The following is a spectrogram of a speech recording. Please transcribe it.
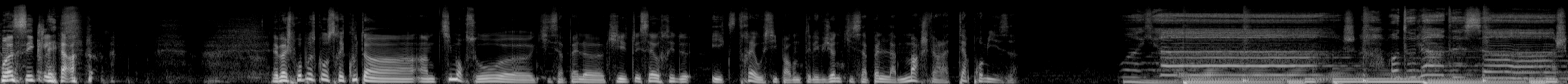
moi, c'est clair. Et ben, je propose qu'on se réécoute un, un petit morceau euh, qui s'appelle, euh, qui est essai aussi de extrait aussi pardon de télévision qui s'appelle La marche vers la terre promise. Voyage au-delà des âges,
